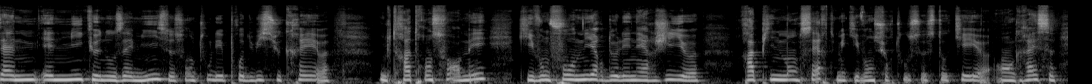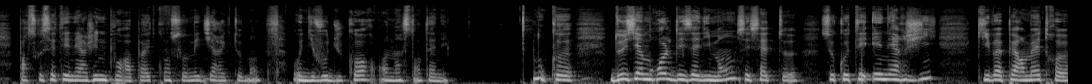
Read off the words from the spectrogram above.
ennemis que nos amis. Ce sont tous les produits sucrés euh, ultra transformés qui vont fournir de l'énergie euh, rapidement certes, mais qui vont surtout se stocker en graisse parce que cette énergie ne pourra pas être consommée directement au niveau du corps en instantané. Donc deuxième rôle des aliments, c'est cette ce côté énergie qui va permettre euh,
